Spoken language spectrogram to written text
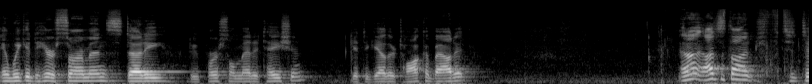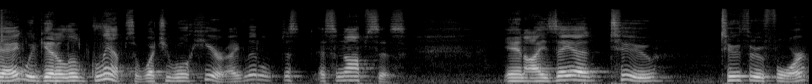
And we get to hear sermons, study, do personal meditation, get together, talk about it. And I, I, just thought today we'd get a little glimpse of what you will hear, a little, just a synopsis. In Isaiah 2, 2 through 4,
